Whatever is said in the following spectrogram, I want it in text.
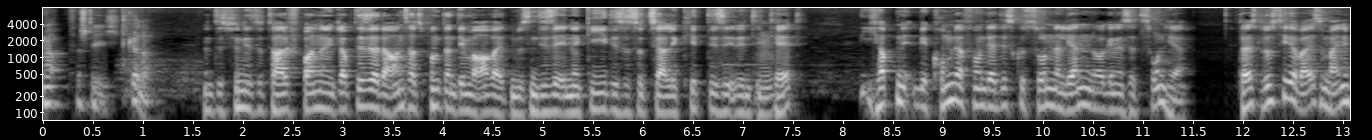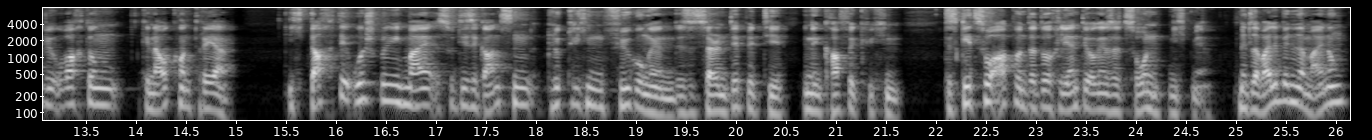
ja, verstehe ich. Genau. Und das finde ich total spannend. Ich glaube, das ist ja der Ansatzpunkt, an dem wir arbeiten müssen. Diese Energie, dieser soziale Kit, diese Identität. Mhm. Ich habe, ne, wir kommen ja von der Diskussion einer lernenden Organisation her. Da ist lustigerweise meine Beobachtung genau konträr ich dachte ursprünglich mal so diese ganzen glücklichen Fügungen, diese Serendipity in den Kaffeeküchen. Das geht so ab und dadurch lernt die Organisation nicht mehr. Mittlerweile bin ich der Meinung,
